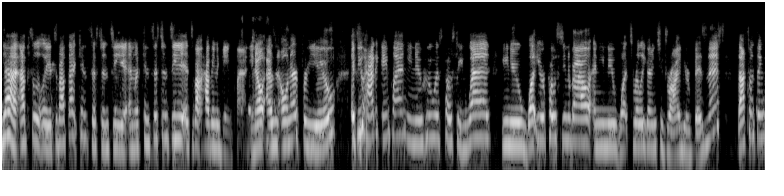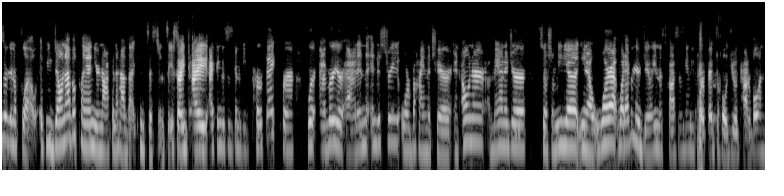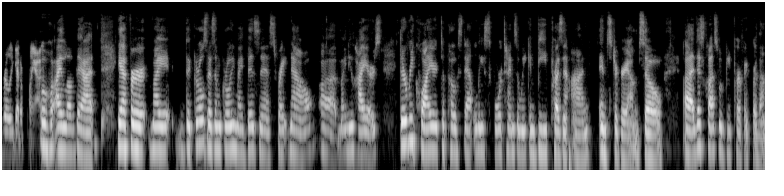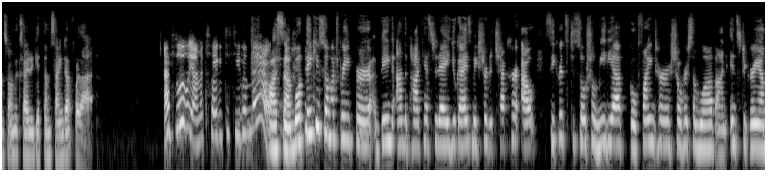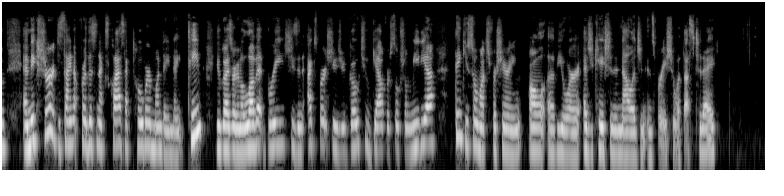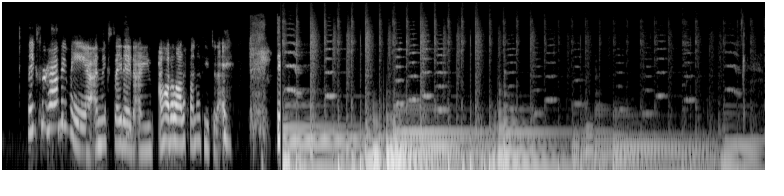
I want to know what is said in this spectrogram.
yeah, absolutely. It's about that consistency. And with consistency, it's about having a game plan. You know, as an owner for you, if you had a game plan, you knew who was posting when, you knew what you were posting about, and you knew what's really going to drive your business, that's when things are going to flow. If you don't have a plan, you're not going to have that consistency. So I, I, I think this is going to be perfect for wherever you're at in the industry or behind the chair, an owner, a manager, social media, you know, where whatever you're doing, this class is going to be perfect to hold you accountable and really get a plan. Oh, I love that. Yeah, for my the girls as I'm growing my business right now, uh, my new hires, they're required to post at least four times a week and be present on Instagram. So uh, this class would be perfect for them. So I'm excited to get them signed up for that. Absolutely. I'm excited to see them there. Awesome. Well, thank you so much, Bree, for being on the podcast today. You guys make sure to check her out. Secrets to Social Media. Go find her, show her some love on Instagram, and make sure to sign up for this next class, October, Monday, 19th. You guys are going to love it. Bree, she's an expert. She's your go to gal for social media thank you so much for sharing all of your education and knowledge and inspiration with us today. Thanks for having me. I'm excited. I, I had a lot of fun with you today.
